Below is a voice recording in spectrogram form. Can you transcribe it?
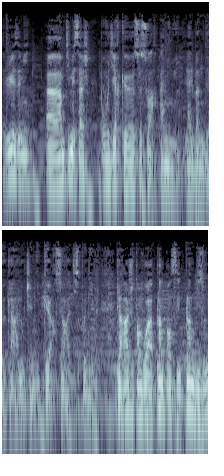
Salut les amis. Euh, un petit message pour vous dire que ce soir, à minuit, l'album de Clara Luciani, Cœur, sera disponible. Clara, je t'envoie plein de pensées, plein de bisous,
